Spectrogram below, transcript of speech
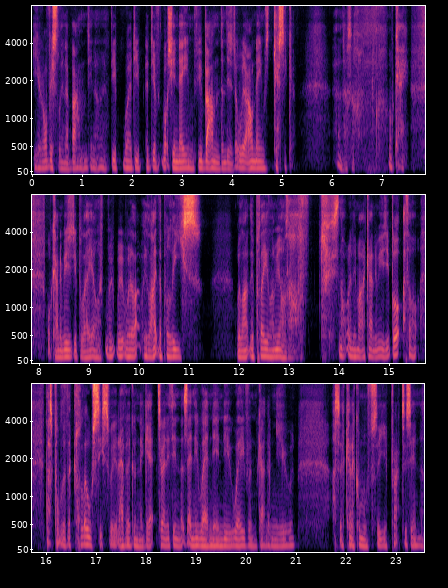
you're obviously in a band, you know, do you, where do you, do you, what's your name? Your band? And they said, oh, our name's Jessica. And I said, okay, what kind of music do you play? Oh, we, we, we, like, we like the police. We like the play. Like, I was like, oh, it's not really my kind of music, but I thought that's probably the closest we're ever going to get to anything that's anywhere near new wave and kind of new. And I said, can I come and see you practicing?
